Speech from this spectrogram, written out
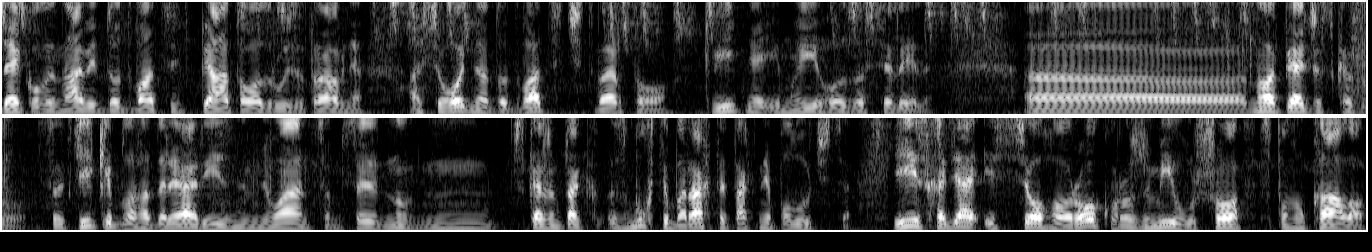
деколи навіть до 25 друзі, травня, а сьогодні до 24 квітня і ми його заселили. Е, ну, опять же скажу, це тільки благодаря різним нюансам. Це, ну, скажімо так, з бухти-барахти так не вийде. І ісходя із цього року, розумів, що спонукало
